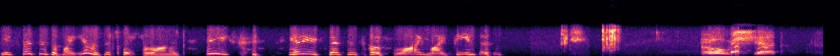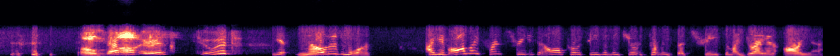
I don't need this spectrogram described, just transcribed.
the expenses of my irresistible piranhas, any, ex- any expenses of flying my penis. Oh shit! Oh my! That all there is to it? Yeah, no, there's more. I give all my French trees and all proceeds of insurance covering such trees to my dragon Arya.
